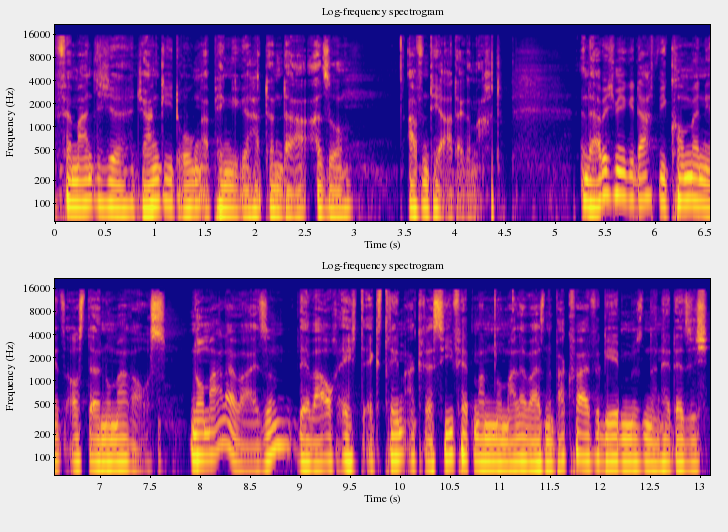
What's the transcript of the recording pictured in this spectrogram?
vermeintliche Junkie Drogenabhängige hat dann da also Affentheater gemacht. Und da habe ich mir gedacht, wie kommen wir denn jetzt aus der Nummer raus? Normalerweise, der war auch echt extrem aggressiv, hätte man normalerweise eine Backpfeife geben müssen, dann hätte er sich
